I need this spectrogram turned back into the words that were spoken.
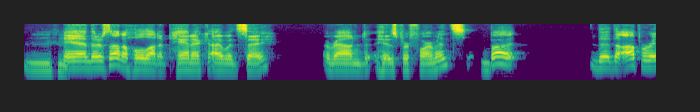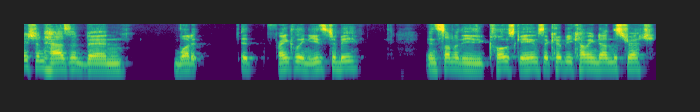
Mm-hmm. And there's not a whole lot of panic, I would say, around his performance. But the the operation hasn't been what it, it frankly needs to be in some of the close games that could be coming down the stretch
